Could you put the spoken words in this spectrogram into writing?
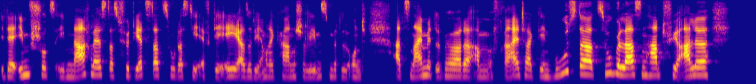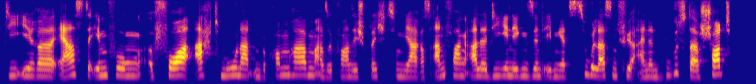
äh, der Impfschutz eben nachlässt. Das führt jetzt dazu, dass die FDA, also die amerikanische Lebensmittel und Arzneimittel Arzneimittelbehörde am Freitag den Booster zugelassen hat für alle, die ihre erste Impfung vor acht Monaten bekommen haben, also quasi sprich zum Jahresanfang. Alle diejenigen sind eben jetzt zugelassen für einen Booster-Shot,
